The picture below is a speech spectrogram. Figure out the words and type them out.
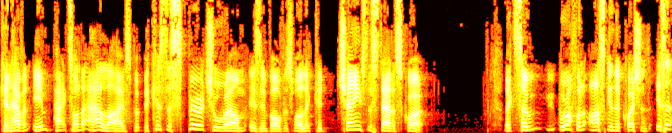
can have an impact on our lives, but because the spiritual realm is involved as well, it could change the status quo. Like, so we're often asking the question isn't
